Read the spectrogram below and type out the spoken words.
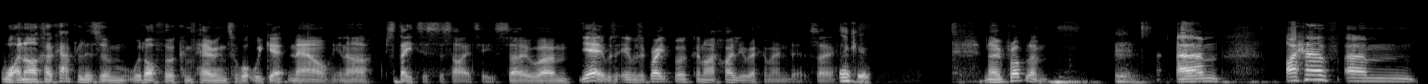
what anarcho-capitalism would offer comparing to what we get now in our statist societies. So um, yeah, it was it was a great book, and I highly recommend it. So thank you. No problem. um, I have um,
